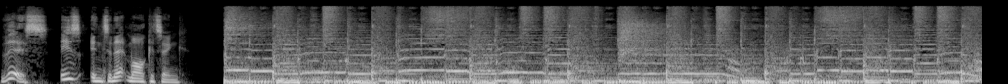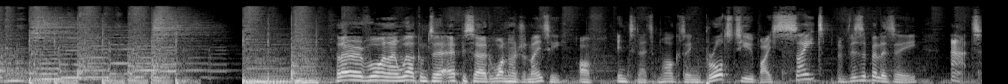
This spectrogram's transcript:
This is Internet Marketing. Hello, everyone, and welcome to episode 180 of Internet Marketing, brought to you by Site Visibility at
